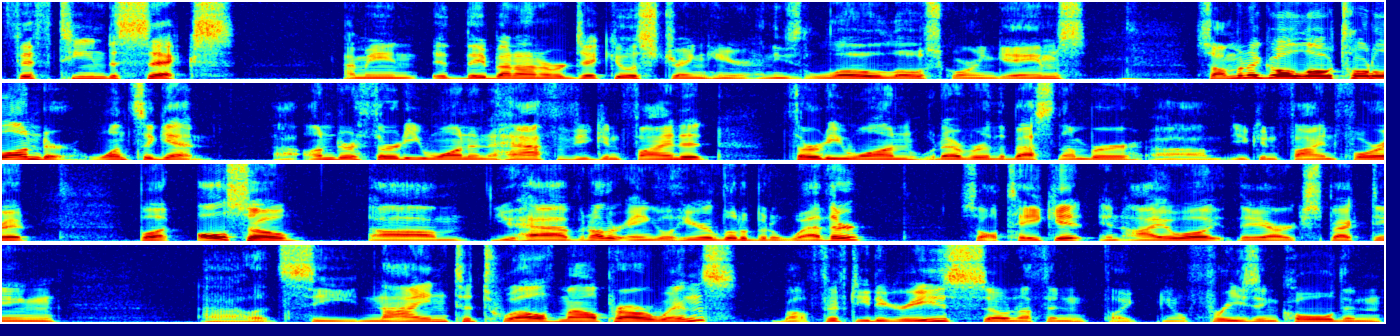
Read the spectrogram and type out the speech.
15 to 6. I mean, it, they've been on a ridiculous string here in these low, low scoring games. So I'm going to go low total under once again. Uh, under 31 and a half if you can find it, 31, whatever the best number um, you can find for it. But also, um, you have another angle here, a little bit of weather. So I'll take it. In Iowa, they are expecting uh, let's see, 9 to 12 mile per hour winds, about 50 degrees. So nothing like, you know, freezing cold and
